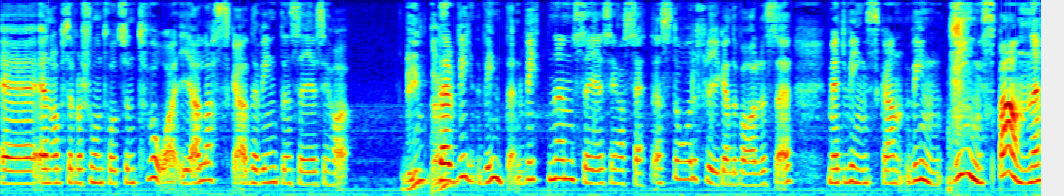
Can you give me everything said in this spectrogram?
eh, en observation 2002 i Alaska där vintern säger sig ha Vintern? där vi, vintern. Vittnen säger sig ha sett en stor flygande varelse med ett vingskan, vin, vingspann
